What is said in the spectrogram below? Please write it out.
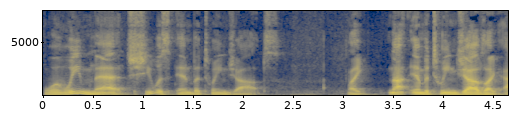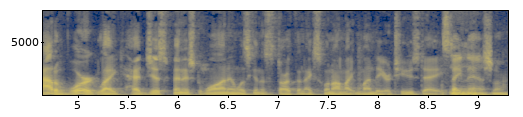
when we met, she was in between jobs. Like not in between jobs, like out of work, like had just finished one and was going to start the next one on like Monday or Tuesday, State National.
